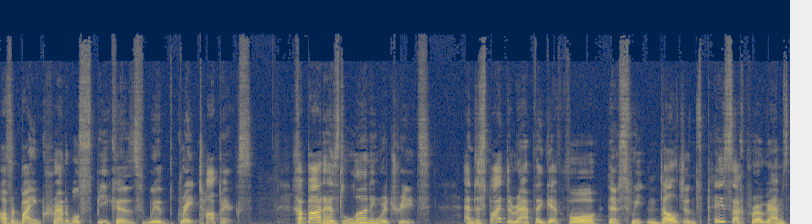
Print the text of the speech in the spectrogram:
offered by incredible speakers with great topics. Chabad has learning retreats. And despite the rap they get for their sweet indulgence, Pesach programs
